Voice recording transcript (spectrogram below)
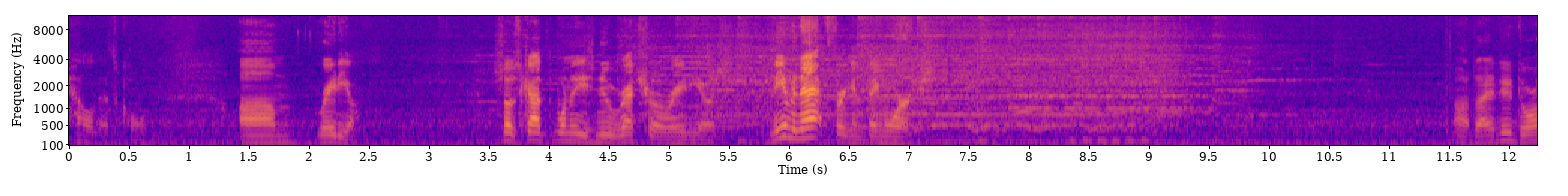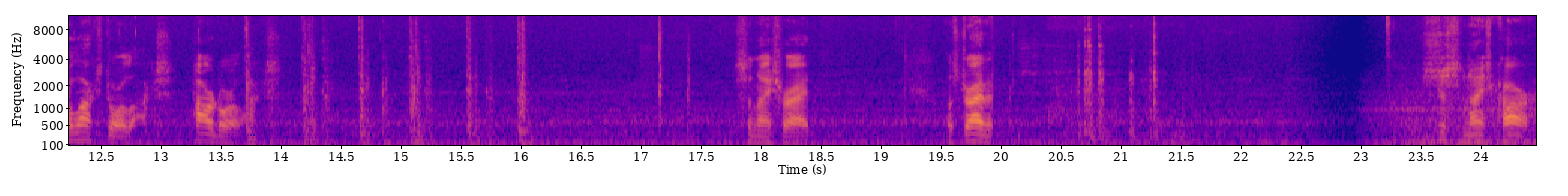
Hell, that's cold. Um, radio. So it's got one of these new retro radios. And even that friggin' thing works. Oh, did I do door locks? Door locks. Power door locks. It's a nice ride. Let's drive it. It's just a nice car.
